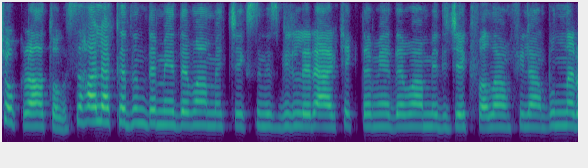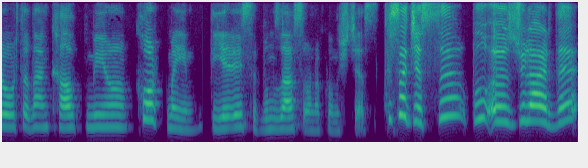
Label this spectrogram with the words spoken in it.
Çok rahat olun. Siz hala kadın demeye devam edeceksiniz. Birileri erkek demeye devam edecek falan filan. Bunlar ortadan kalkmıyor. Korkmayın diye. Neyse bunu daha sonra konuşacağız. Kısacası bu özcüler de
